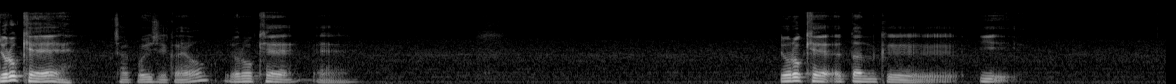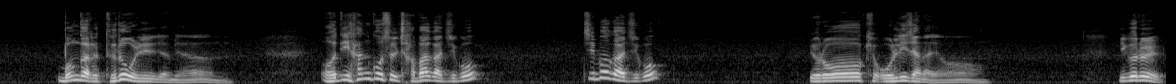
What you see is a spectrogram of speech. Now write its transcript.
요렇게 잘 보이실까요? 요렇게 예. 요렇게 어떤 그이 뭔가를 들어 올리려면 어디 한 곳을 잡아 가지고 찝어 가지고 요렇게 올리잖아요. 이거를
